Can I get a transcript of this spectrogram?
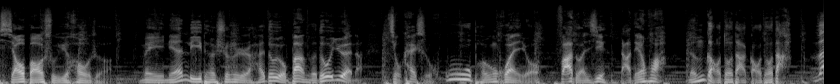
小宝属于后者。每年离他生日还都有半个多月呢，就开始呼朋唤友、发短信、打电话，能搞多大搞多大。喂，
